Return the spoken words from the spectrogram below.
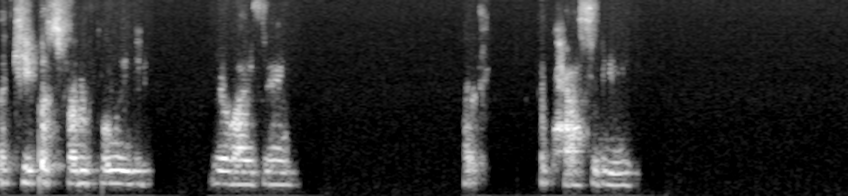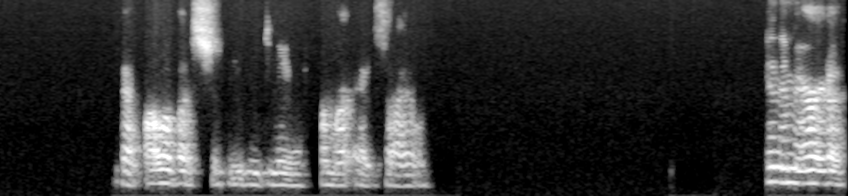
that keep us from fully realizing our capacity that all of us should be redeemed from our exile. In the merit of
